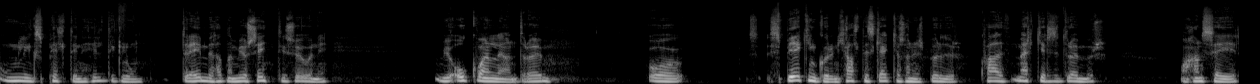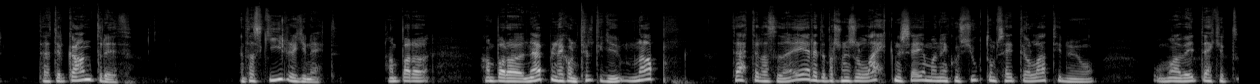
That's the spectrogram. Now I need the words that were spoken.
unglingspiltin Hildiglúm, dreymir hérna mjög sent í sögunni, mjög ókvæmlegan draum og spekingurinn Hjalti Skeggjasonin spurður hvað merkir þessi draumur? Og hann segir þetta er gandrið en það skýrir ekki neitt. Hann bara, hann bara nefnir eitthvað tiltekið nafn, þetta er það sem það er. Þetta er bara svona eins og lækni segja mann einhver sjúkdómsheiti á latínu og, og maður veit ekkert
